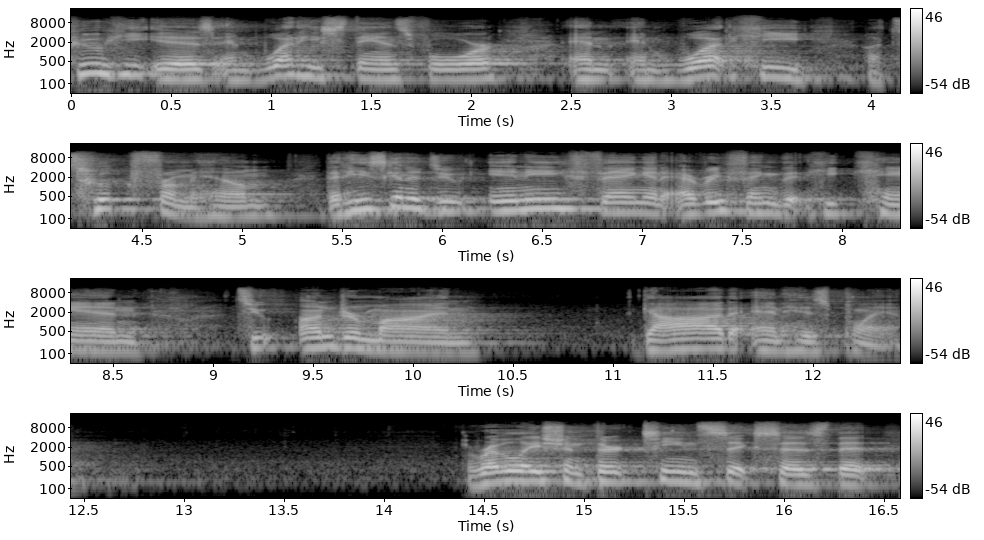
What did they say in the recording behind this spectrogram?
who he is and what he stands for and, and what he uh, took from him that he's going to do anything and everything that he can to undermine God and his plan. Revelation 13, 6 says that,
